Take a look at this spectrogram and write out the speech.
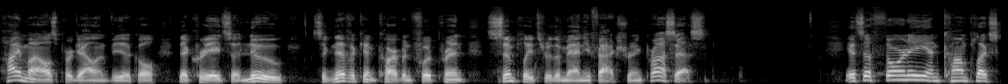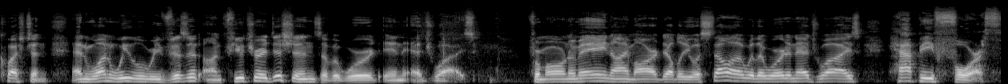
high miles per gallon vehicle that creates a new, significant carbon footprint simply through the manufacturing process. It's a thorny and complex question, and one we will revisit on future editions of A Word in Edgewise. From Orono, Maine, I'm R.W. Estela with a word in Edgewise. Happy 4th.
